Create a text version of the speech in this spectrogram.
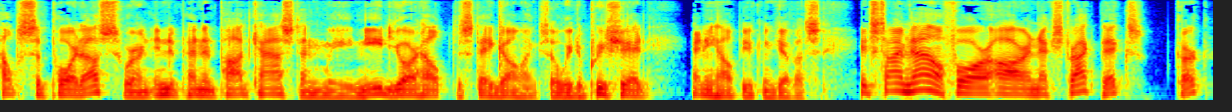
helps support us. We're an independent podcast and we need your help to stay going. So we'd appreciate any help you can give us. It's time now for our next track picks. Kirk?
